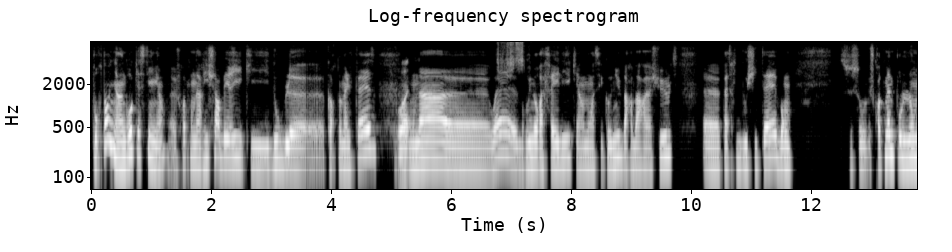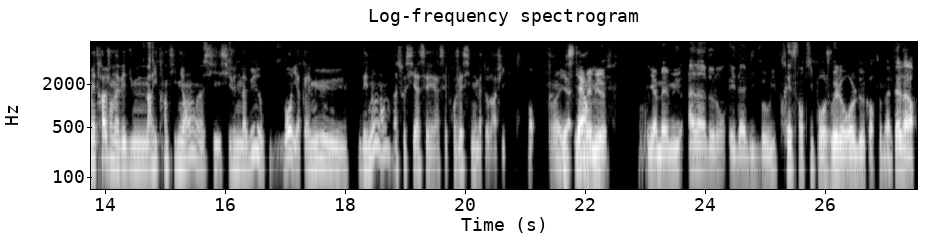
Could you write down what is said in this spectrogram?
Pourtant, il y a un gros casting. Hein. Je crois qu'on a Richard Berry qui double Corto Maltese. On a ouais, Bruno Raffaelli qui a un nom assez connu, Barbara Schultz, Patrick Bouchitet. Bon je crois que même pour le long métrage, on avait du Marie Trintignant, euh, si, je ne m'abuse. Bon, il y a quand même eu des noms hein, associés à ces, projets cinématographiques. Bon, il, y a, même eu, il y a même eu Alain Delon et David Bowie pressentis pour jouer le rôle de Corto Maltese. Alors,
